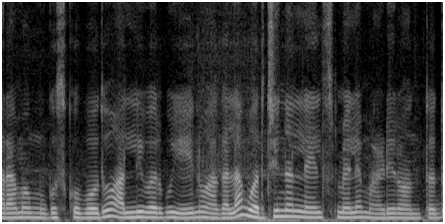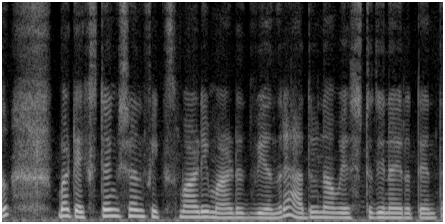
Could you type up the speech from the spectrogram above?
ಆರಾಮಾಗಿ ಮುಗಿಸ್ಕೋಬೋದು. ಅಲ್ಲಿವರೆಗೂ ಏನೂ ಆಗಲ್ಲ. ಒರಿಜಿನಲ್ ನೈಲ್ಸ್ ಮೇಲೆ ಮಾಡಿರೋ ಅಂಥದ್ದು. ಬಟ್ ಎಕ್ಸ್ಟೆನ್ಷನ್ ಫಿಕ್ಸ್ ಮಾಡಿ ಮಾಡಿದ್ವಿ ಅಂದರೆ ಅದು ನಾವು ಎಷ್ಟು ದಿನ ಇರುತ್ತೆ ಅಂತ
